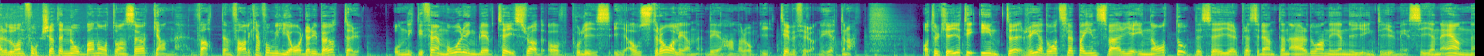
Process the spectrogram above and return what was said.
Erdogan fortsätter nobba NATO-ansökan. Vattenfall kan få miljarder i böter. Och 95-åring blev tasrad av polis i Australien. Det handlar om i TV4-nyheterna. Och Turkiet är inte redo att släppa in Sverige i NATO, det säger presidenten Erdogan i en ny intervju med CNN.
